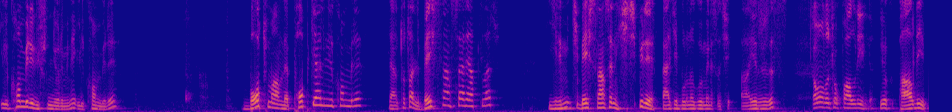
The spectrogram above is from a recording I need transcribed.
ilk 11'i düşünüyorum yine. ilk 11'i. Botman ve Pop geldi ilk 11'e. Yani totalde 5 transfer yaptılar. 22 5 transferin hiçbiri belki Bruno Gomes açı- ayırırız. Ama o da çok pahalı değildi. Yok pahalı değil.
